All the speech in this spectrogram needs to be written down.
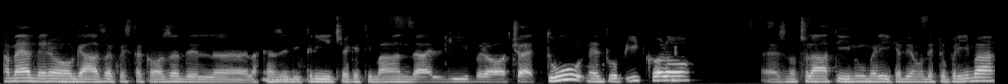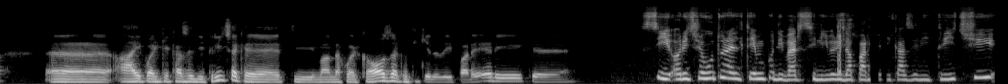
A me almeno gasa questa cosa della casa editrice che ti manda il libro. Cioè, tu nel tuo piccolo, eh, snocciolati i numeri che abbiamo detto prima, eh, hai qualche casa editrice che ti manda qualcosa, che ti chiede dei pareri, che... Sì, ho ricevuto nel tempo diversi libri da parte di case editrici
